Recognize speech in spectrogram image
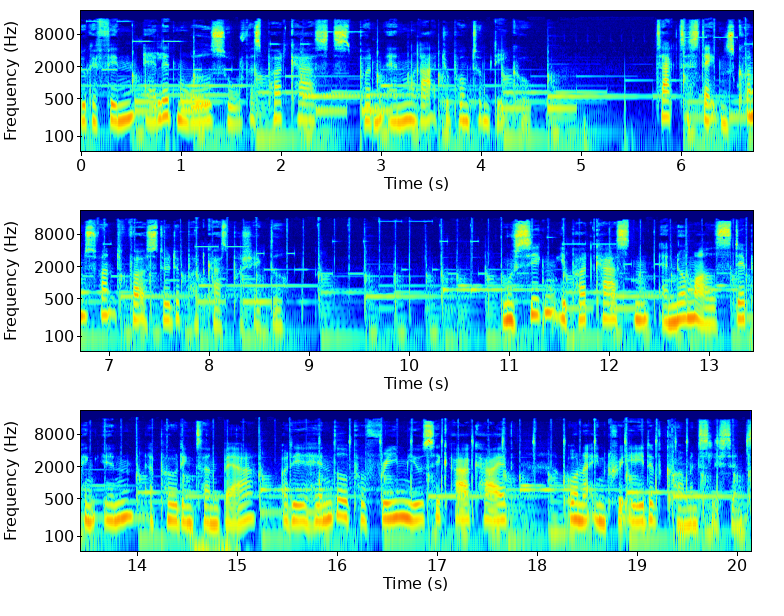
Du kan finde alle Den Røde Sofas podcasts på den anden radio.dk. Tak til Statens Kunstfond for at støtte podcastprojektet. Musikken i podcasten er nummeret Stepping In af Podington Bear, og det er hentet på Free Music Archive under en Creative Commons licens.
